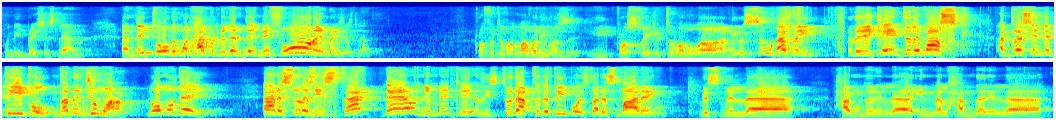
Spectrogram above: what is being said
when they embraced Islam and they told him what happened to them day before they embraced Islam. Prophet of Allah, when he was he prostrated to Allah and he was so happy. And then he came to the mosque addressing the people, not in Jumu'ah, normal day. And as soon as he sat down, as he stood up to the people, he started smiling. Bismillah, Alhamdulillah, Inna Alhamdulillah.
